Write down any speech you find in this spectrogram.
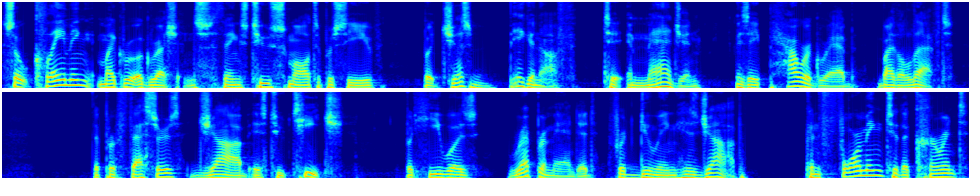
So, claiming microaggressions, things too small to perceive, but just big enough to imagine is a power grab by the left. The professor's job is to teach, but he was reprimanded for doing his job. Conforming to the current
